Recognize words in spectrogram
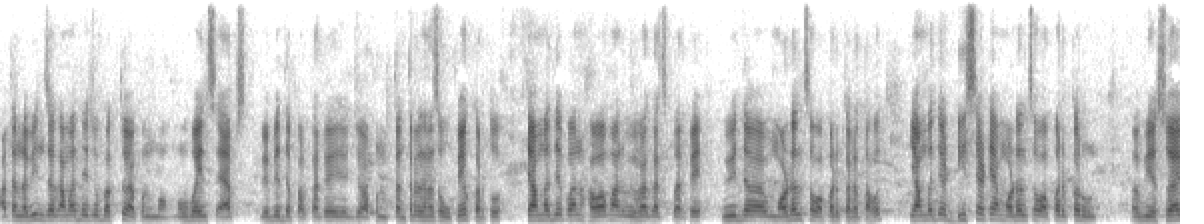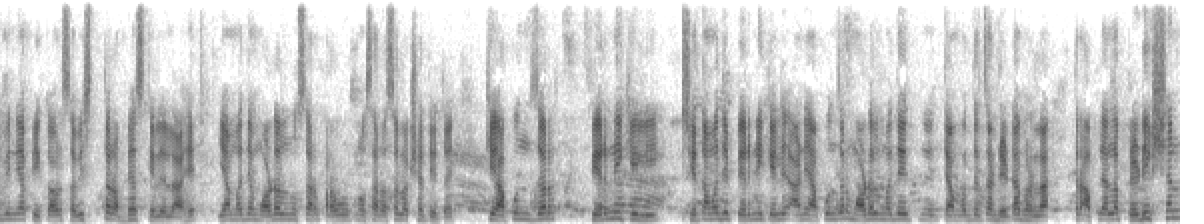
आता नवीन जगामध्ये जो बघतोय आपण मो- मोबाईल्स ॲप्स विविध प्रकारे जो आपण तंत्रज्ञानाचा उपयोग करतो त्यामध्ये पण हवामान विभागातर्फे विविध मॉडेलचा वापर करत आहोत. यामध्ये डीसॅट या मॉडेलचा वापर करून सोयाबीन या पिकावर सविस्तर अभ्यास केलेला आहे. यामध्ये मॉडेलनुसार प्रारूपनुसार असं लक्षात येतं की आपण जर पेरणी केली शेतामध्ये पेरणी केली आणि आपण जर मॉडेलमध्ये त्यामध्येचा डेटा भरला तर आपल्याला प्रेडिक्शन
